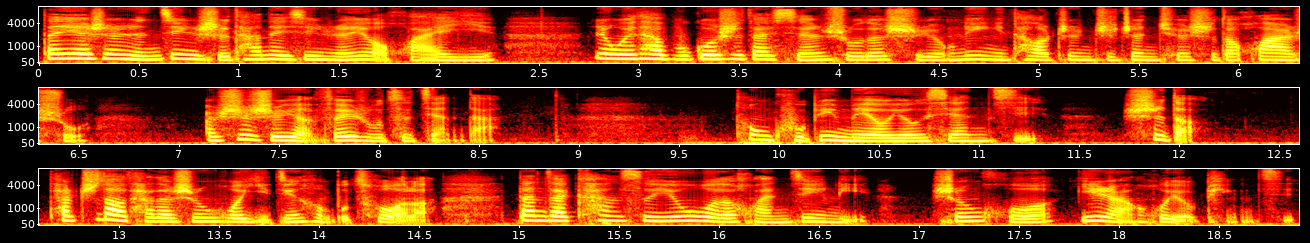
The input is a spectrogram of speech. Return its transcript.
但夜深人静时，他内心仍有怀疑，认为他不过是在娴熟地使用另一套政治正确式的话术，而事实远非如此简单。痛苦并没有优先级。是的，他知道他的生活已经很不错了，但在看似优渥的环境里，生活依然会有贫瘠。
